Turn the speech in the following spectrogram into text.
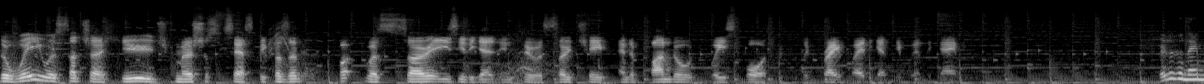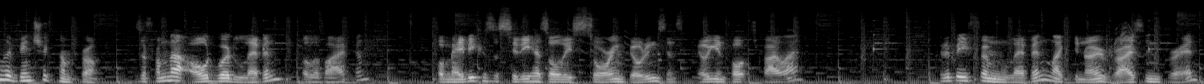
the Wii was such a huge commercial success because it was so easy to get into, it was so cheap, and it bundled Wii Sports, which was a great way to get people into gaming. Where did the name Levincia come from? Is it from that old word Levin or Leviathan? Or maybe because the city has all these soaring buildings and a million volt skyline? Could it be from Levin, like, you know, rising bread?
